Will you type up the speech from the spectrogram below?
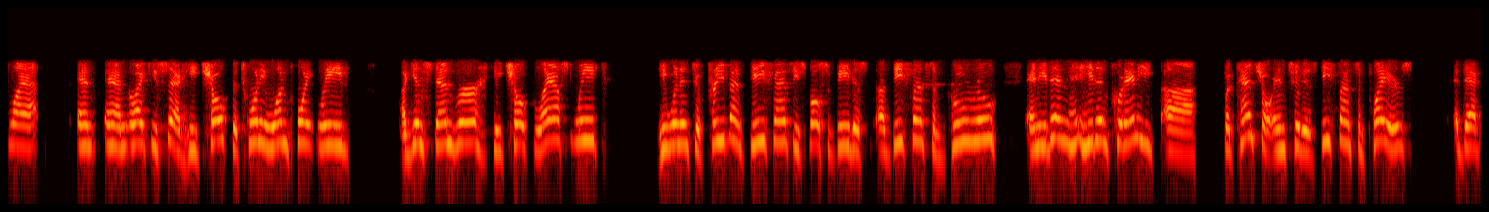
flat. And and like you said, he choked the 21 point lead against Denver. He choked last week. He went into prevent defense. He's supposed to be this uh, defensive guru, and he didn't. He didn't put any uh, potential into his defensive players. That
